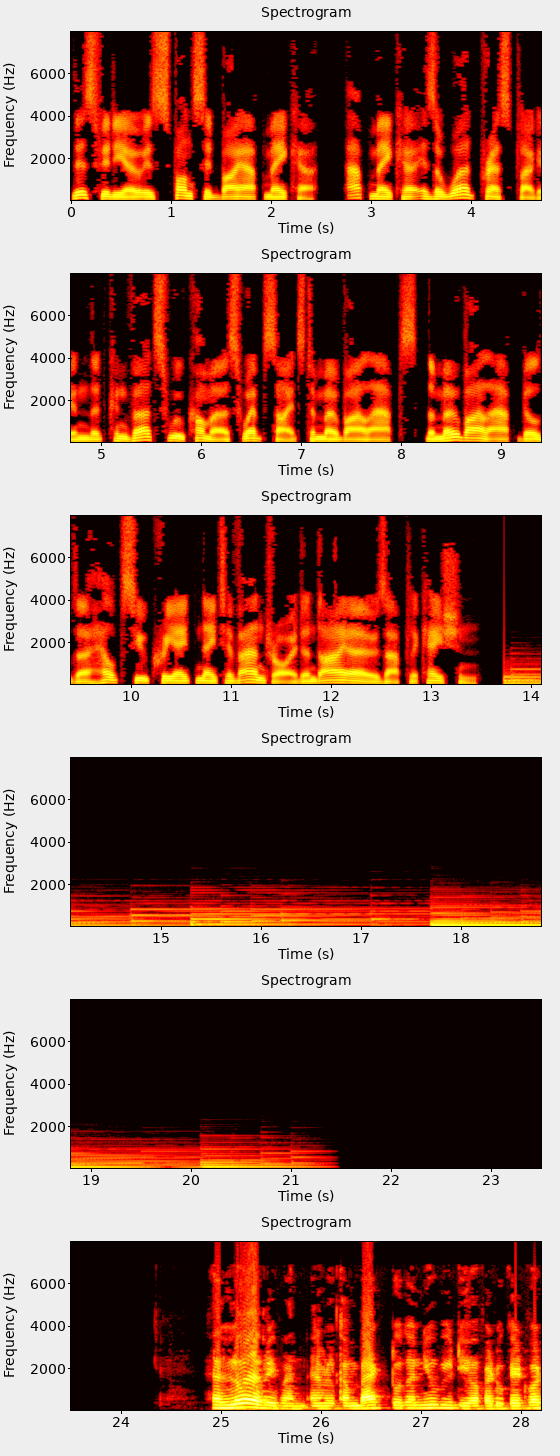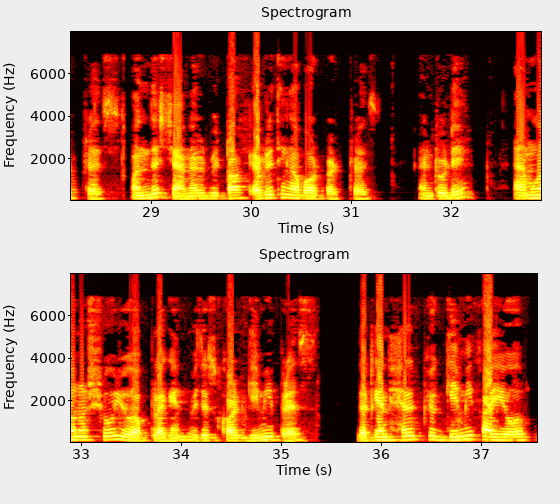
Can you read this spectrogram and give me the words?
This video is sponsored by AppMaker. AppMaker is a WordPress plugin that converts WooCommerce websites to mobile apps. The mobile app builder helps you create native Android and iOS application. Hello everyone and welcome back to the new video of Educate WordPress. On this channel we talk everything about WordPress and today I'm gonna show you a plugin which is called GamiPress that can help you gamify your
